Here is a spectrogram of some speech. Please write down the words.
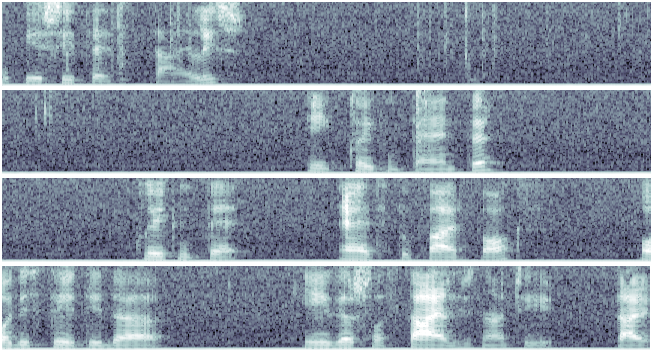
upišite Stylish i kliknite Enter. Kliknite Add to Firefox vidjeti da je izašlo stylish, znači taj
